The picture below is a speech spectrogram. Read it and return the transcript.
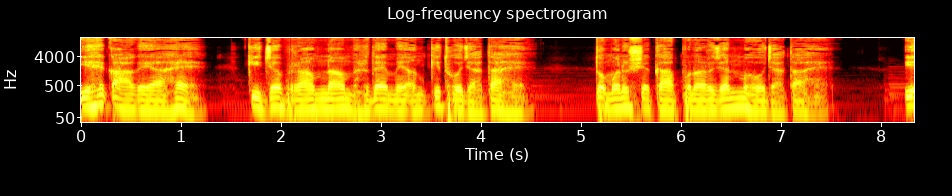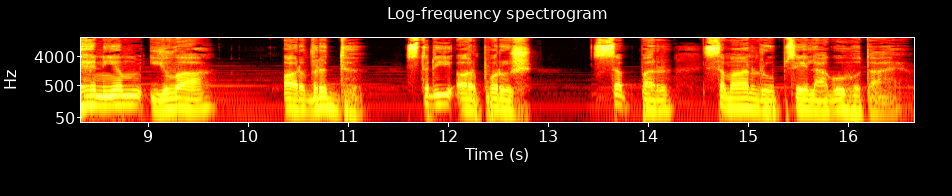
यह कहा गया है कि जब राम नाम हृदय में अंकित हो जाता है तो मनुष्य का पुनर्जन्म हो जाता है। यह नियम युवा और वृद्ध, स्त्री और पुरुष सब पर समान रूप से लागू होता है।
